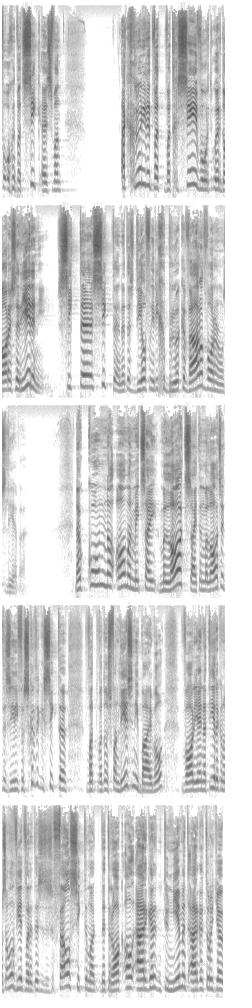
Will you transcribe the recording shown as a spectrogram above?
vanoggend wat siek is want ek glo nie dit wat wat gesê word oor daar is 'n rede nie. Siekte is siekte en dit is deel van hierdie gebroke wêreld waarin ons lewe. Nou kom Naaman met sy melaatsheid en melaatsheid is hierdie verskriklike siekte wat wat ons van lees in die Bybel waar jy natuurlik en ons almal weet wat dit is, dit is 'n velsiekte maar dit raak al erger en toenemend erger totdat jou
